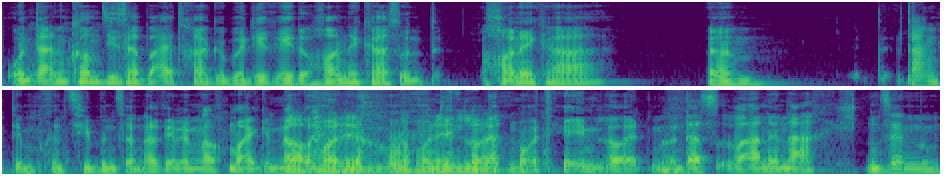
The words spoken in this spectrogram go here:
Und dann kommt dieser Beitrag über die Rede Honeckers und Honecker ähm, dankt im Prinzip in seiner Rede nochmal genau, Nochmal den- nochmal den Leuten. genau den Leuten. Und das war eine Nachrichtensendung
